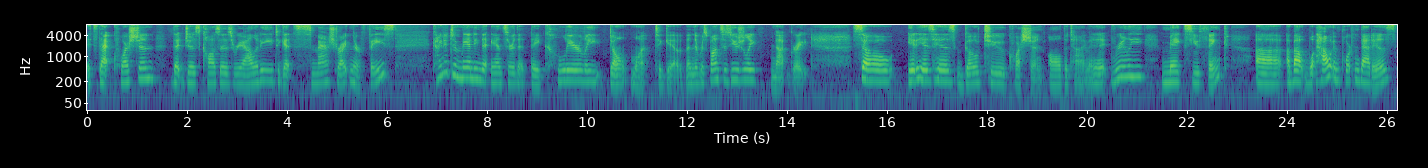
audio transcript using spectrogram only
It's that question that just causes reality to get smashed right in their face, kind of demanding the answer that they clearly don't want to give. And the response is usually not great. So it is his go to question all the time. And it really makes you think uh, about what, how important that is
